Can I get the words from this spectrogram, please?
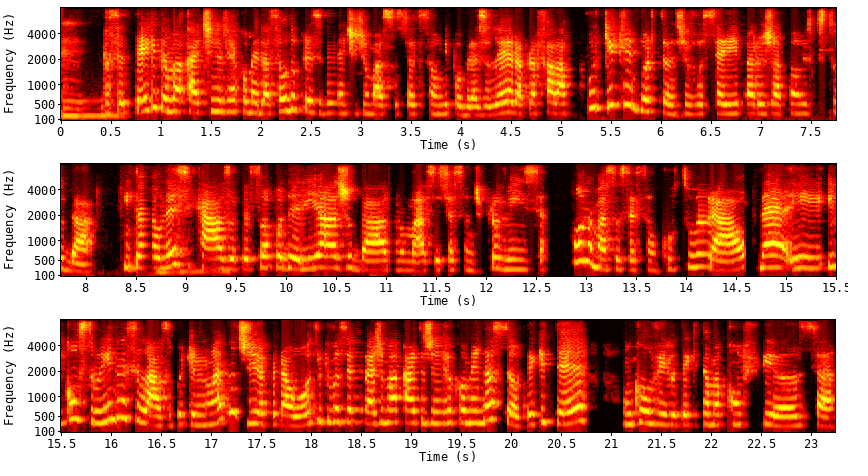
Hum. Você tem que ter uma cartinha de recomendação do presidente de uma associação nipo-brasileira para falar por que, que é importante você ir para o Japão estudar. Então, nesse caso, a pessoa poderia ajudar numa associação de província ou numa associação cultural, né? E, e construindo esse laço, porque não é do dia para o outro que você pede uma carta de recomendação. Tem que ter um convívio, tem que ter uma confiança,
